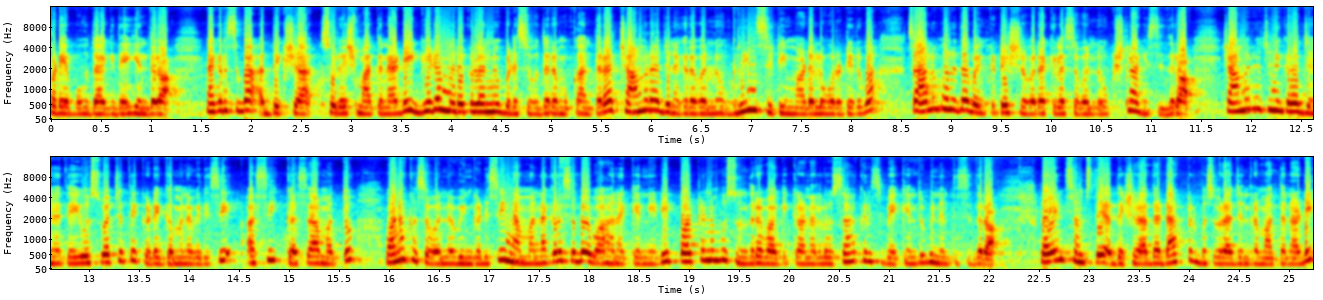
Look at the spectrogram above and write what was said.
ಪಡೆಯಬಹುದಾಗಿದೆ ಎಂದರು. ನಗರಸಭಾ ಅಧ್ಯಕ್ಷ ಸುರೇಶ್ ಮಾತನಾಡಿ ಗಿಡ ಮರಗಳನ್ನು ಬೆಳೆಸುವುದರ ಮುಖಾಂತರ ಚಾಮರಾಜನಗರವನ್ನು ಗ್ರೀನ್ ಸಿಟಿ ಮಾಡಲು ಹೊರಟಿರುವ ಸಾಲುಮರದ ವೆಂಕಟೇಶ್ ರವರ ಕೆಲಸವನ್ನು ಶ್ಲಾಘಿಸಿದರು ಚಾಮರಾಜನಗರ ಜನತೆಯು ಸ್ವಚ್ಛತೆ ಕಡೆ ಗಮನವಿರಿಸಿ ಹಸಿ ಕಸ ಮತ್ತು ಒಣಕಸವನ್ನು ವಿಂಗಡಿಸಿ ನಮ್ಮ ನಗರಸಭೆ ವಾಹನಕ್ಕೆ ನೀಡಿ ಪಟ್ಟಣವು ಸುಂದರವಾಗಿ ಕಾಣಲು ಸಹಕರಿಸಬೇಕೆಂದು ವಿನಂತಿಸಿದರು. ಲಯನ್ಸ್ ಸಂಸ್ಥೆ ಅಧ್ಯಕ್ಷರಾದ ಡಾಕ್ಟರ್ ಬಸವರಾಜೇಂದ್ರ ಮಾತನಾಡಿ,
